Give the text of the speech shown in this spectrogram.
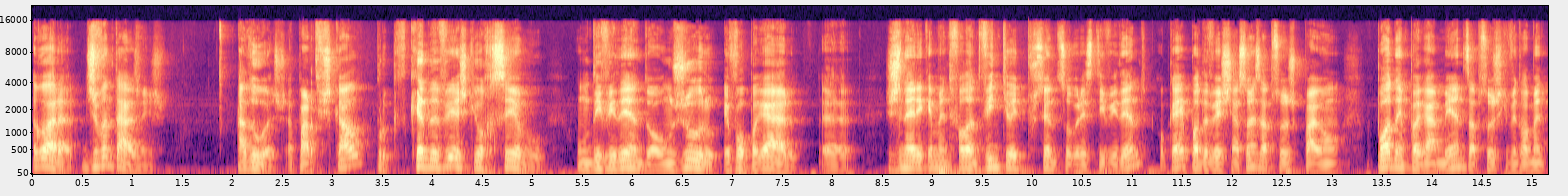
Agora, desvantagens. Há duas. A parte fiscal, porque cada vez que eu recebo um dividendo ou um juro, eu vou pagar, uh, genericamente falando, 28% sobre esse dividendo, ok? Pode haver exceções, há pessoas que pagam, podem pagar menos, há pessoas que eventualmente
